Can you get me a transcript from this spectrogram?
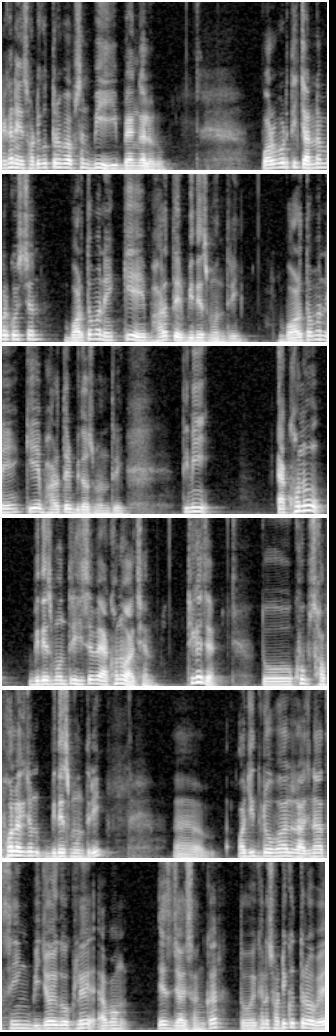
এখানে সঠিক উত্তর হবে অপশান বি বেঙ্গালুরু পরবর্তী চার নম্বর কোশ্চেন বর্তমানে কে ভারতের বিদেশ মন্ত্রী? বর্তমানে কে ভারতের বিদেশ মন্ত্রী? তিনি এখনও বিদেশ মন্ত্রী হিসেবে এখনও আছেন। ঠিক আছে? তো খুব সফল একজন বিদেশ মন্ত্রী অজিত ডোভাল, রাজনাথ সিং, বিজয় গোখলে এবং এস জয়শঙ্কর। তো এখানে সঠিক উত্তর হবে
